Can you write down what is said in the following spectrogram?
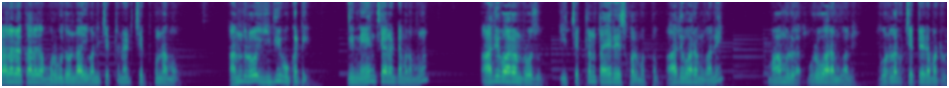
చాలా రకాలుగా మురుగుదొండ ఇవన్నీ చెట్లు అనేది చెప్పుకున్నాము. అందులో ఇది ఒకటి. దీన్ని ఏం చేయాలంటే మనము ఆదివారం రోజు ఈ చెట్లను తయారు చేసుకోవాలి మొత్తం. ఆదివారం కానీ మామూలుగా గురువారం కానీ గొర్రెలకు చెట్టు వేయడమంటారు.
